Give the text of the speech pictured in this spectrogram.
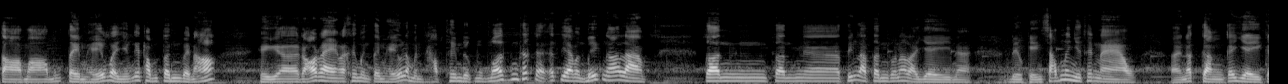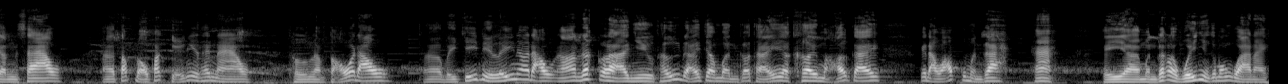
tò mò muốn tìm hiểu về những cái thông tin về nó thì ờ, rõ ràng là khi mình tìm hiểu là mình học thêm được một mới kiến thức à, ít ra mình biết nó là tên tên ờ, tiếng Latin của nó là gì nè, điều kiện sống nó như thế nào à, nó cần cái gì, cần sao à, tốc độ phát triển như thế nào, thường làm tổ ở đâu vị trí địa lý nó ở đâu. Nó rất là nhiều thứ để cho mình có thể ờ, khơi mở cái cái đầu óc của mình ra, ha. Thì mình rất là quý những cái món quà này.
